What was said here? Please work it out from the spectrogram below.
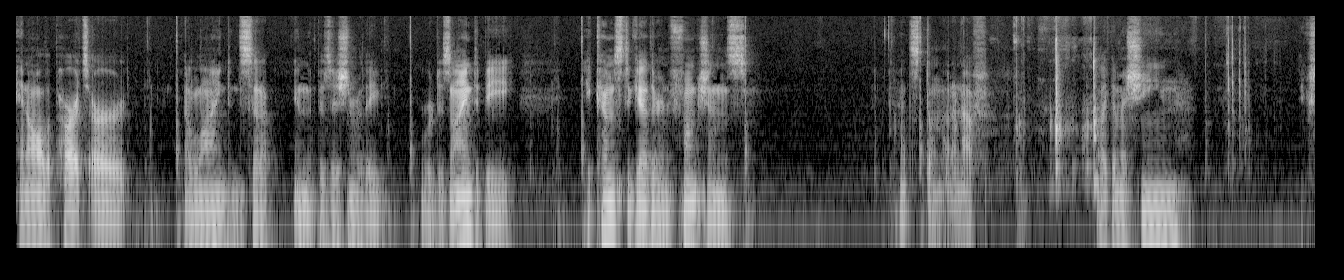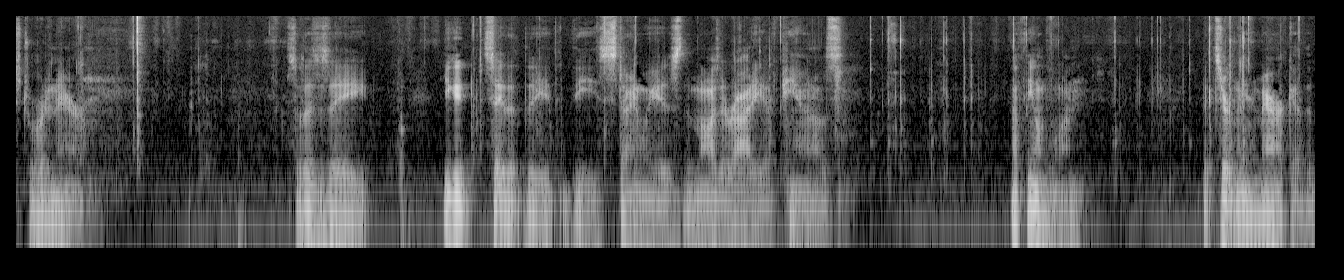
and all the parts are aligned and set up in the position where they were designed to be, it comes together and functions. That's still not enough. Like a machine extraordinaire. So this is a you could say that the, the Steinway is the Maserati of pianos. Not the only one, but certainly in America, the,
